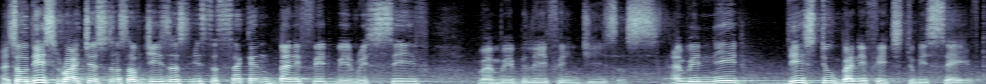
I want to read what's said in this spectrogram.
And so, this righteousness of Jesus is the second benefit we receive when we believe in Jesus. And we need these two benefits to be saved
